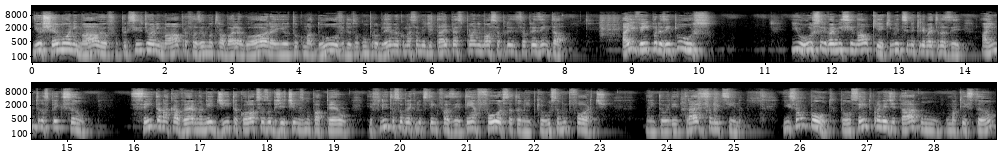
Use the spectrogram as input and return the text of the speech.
e eu chamo um animal, eu preciso de um animal para fazer o meu trabalho agora, e eu estou com uma dúvida, eu estou com um problema, eu começo a meditar e peço para o animal se, se apresentar. Aí vem, por exemplo, o urso. E o urso ele vai me ensinar o quê? Que medicina que ele vai trazer? A introspecção. Senta na caverna, medita, coloca seus objetivos no papel, reflita sobre aquilo que você tem que fazer. Tenha força também, porque o urso é muito forte. Né? Então ele traz essa medicina. Isso é um ponto. Então eu sento para meditar com uma questão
